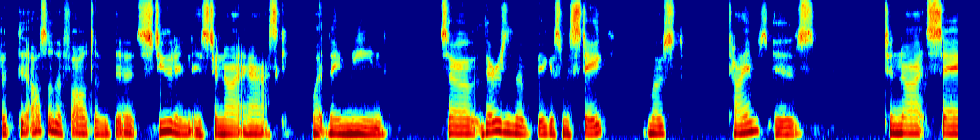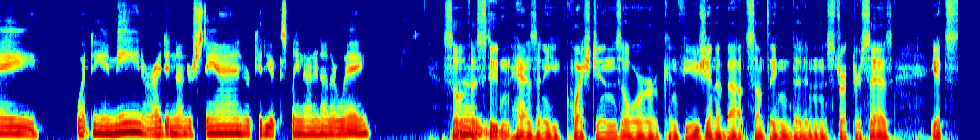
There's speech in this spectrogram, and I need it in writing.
But the, also the fault of the student is to not ask what they mean. So there's the biggest mistake most times is to not say what do you mean or i didn't understand or could you explain that another way so if um, a student has any questions or confusion about something that an instructor says it's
